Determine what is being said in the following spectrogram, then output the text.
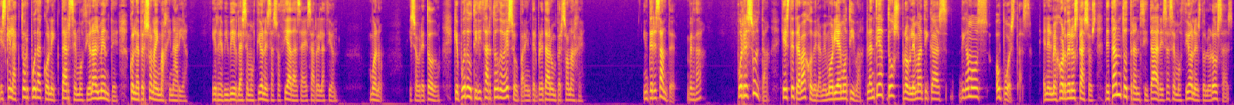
es que el actor pueda conectarse emocionalmente con la persona imaginaria y revivir las emociones asociadas a esa relación. Bueno, y sobre todo, que pueda utilizar todo eso para interpretar un personaje. Interesante, ¿verdad? Pues resulta que este trabajo de la memoria emotiva plantea dos problemáticas, digamos, opuestas. En el mejor de los casos, de tanto transitar esas emociones dolorosas,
